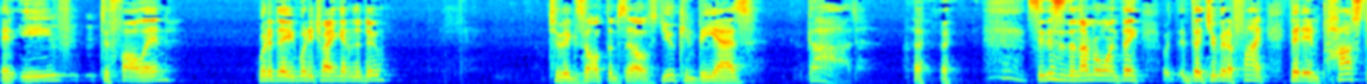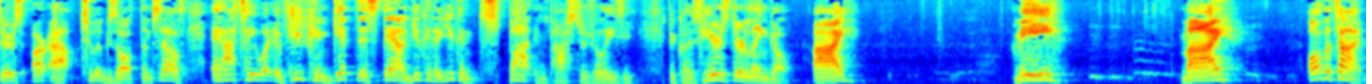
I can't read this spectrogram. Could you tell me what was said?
and Eve to fall in? What did they, what did he try and get them to do? To exalt themselves. You can be as God. See, this is the number one thing that you're going to find that imposters are out to exalt themselves. And I tell you what, if you can get this down, you can you can spot imposters real easy because here's their lingo: I, me, my, all the time,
